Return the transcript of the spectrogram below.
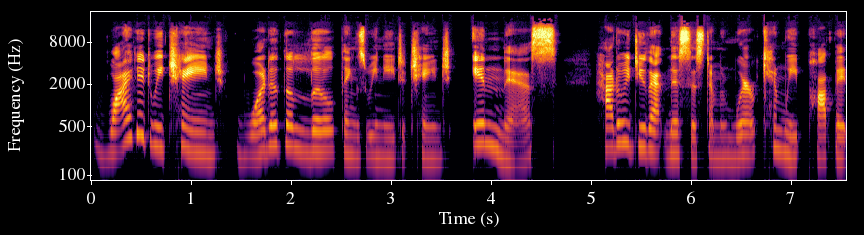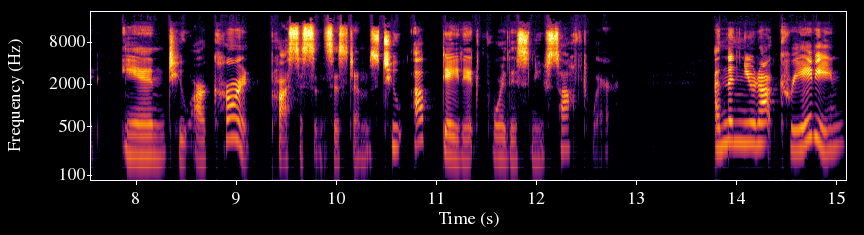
why did we change? What are the little things we need to change in this? How do we do that in this system? And where can we pop it into our current process and systems to update it for this new software? And then you're not creating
